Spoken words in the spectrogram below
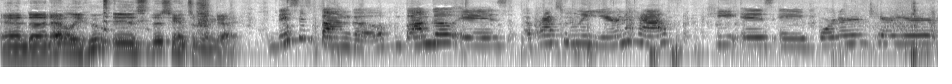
And uh, Natalie, who is this handsome young guy? This is Bongo. Bongo is approximately a year and a half. He is a border terrier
